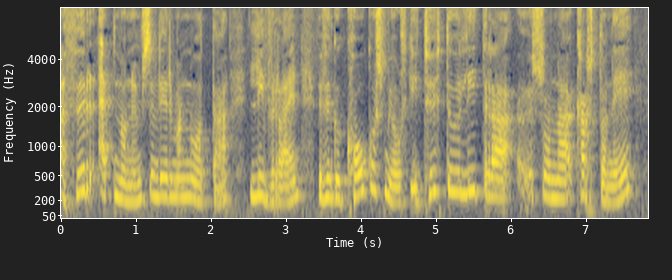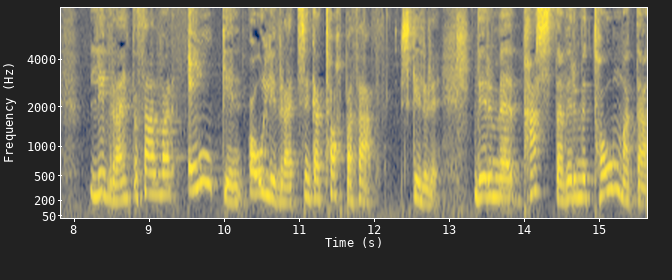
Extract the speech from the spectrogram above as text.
að þurr efnunum sem við erum að nota lífræn, við fengum kókosmjólk í 20 lítra svona kartoni lífrænt og það var engin ólífrænt sem gæti toppa það skiluru, við erum með pasta, við erum með tómata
